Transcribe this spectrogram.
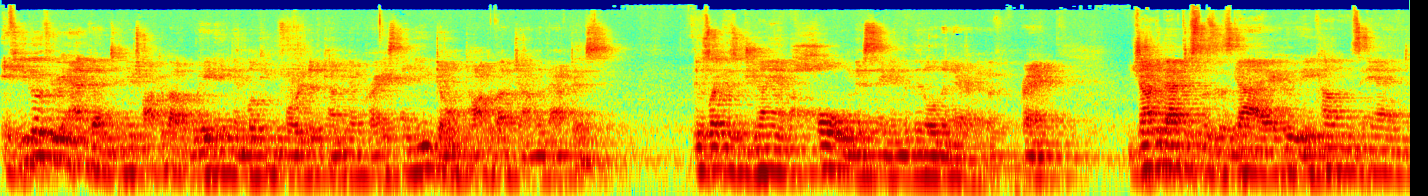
if you go through Advent and you talk about waiting and looking forward to the coming of Christ, and you don't talk about John the Baptist, there's like this giant hole missing in the middle of the narrative, right? John the Baptist was this guy who he comes and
